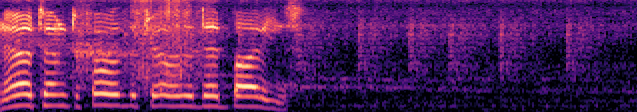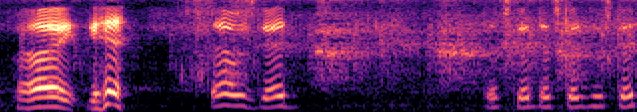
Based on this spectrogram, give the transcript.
Now time to follow the trail of the dead bodies. Alright, that was good. That's good, that's good, that's good.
